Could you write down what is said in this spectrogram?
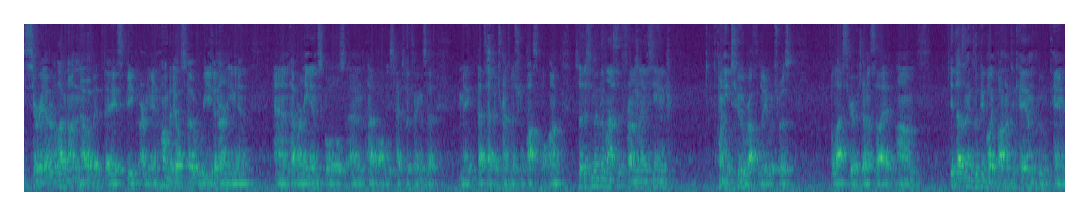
Syria or Lebanon know that they speak Armenian at home, but they also read in Armenian and have Armenian schools and have all these types of things that make that type of transmission possible. Um, so this movement lasted from 1922 roughly, which was the last year of genocide. Um, it doesn't include people like Vahan Tekeyan, who came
